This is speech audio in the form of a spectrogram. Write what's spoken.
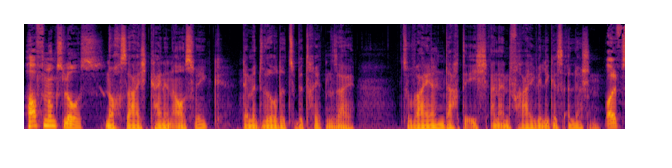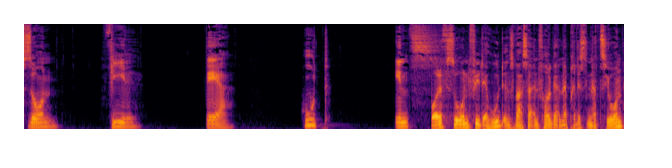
hoffnungslos. Noch sah ich keinen Ausweg, der mit Würde zu betreten sei. Zuweilen dachte ich an ein freiwilliges Erlöschen. Wolfsohn fiel der Hut ins Wolfsohn fiel der Hut ins Wasser infolge einer Prädestination,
